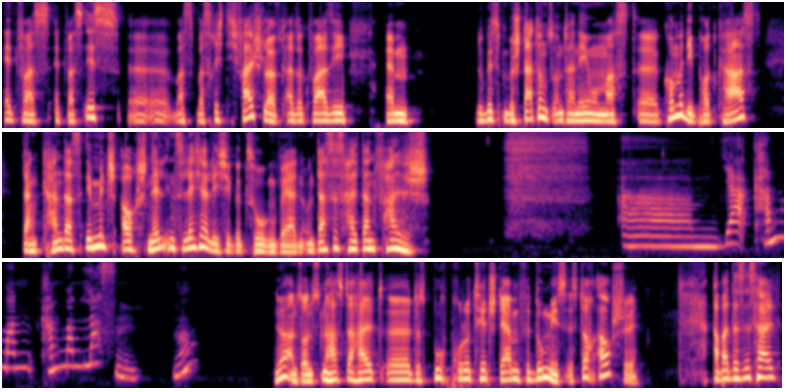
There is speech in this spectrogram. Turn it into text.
etwas, etwas ist, äh, was, was richtig falsch läuft, also quasi, ähm, du bist ein Bestattungsunternehmen und machst äh, Comedy-Podcast, dann kann das Image auch schnell ins Lächerliche gezogen werden. Und das ist halt dann falsch. Ähm, ja, kann man, kann man lassen. Ne? Ja, ansonsten hast du halt äh, das Buch produziert Sterben für Dummies. Ist doch auch schön. Aber das ist halt,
